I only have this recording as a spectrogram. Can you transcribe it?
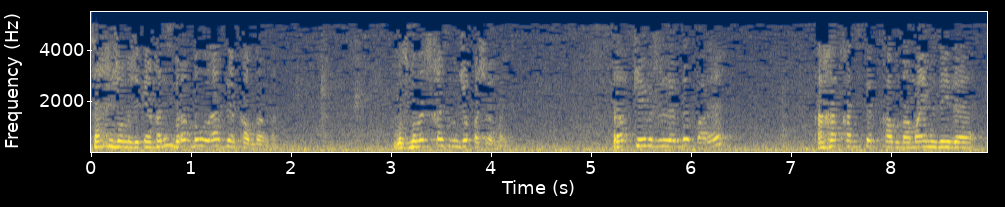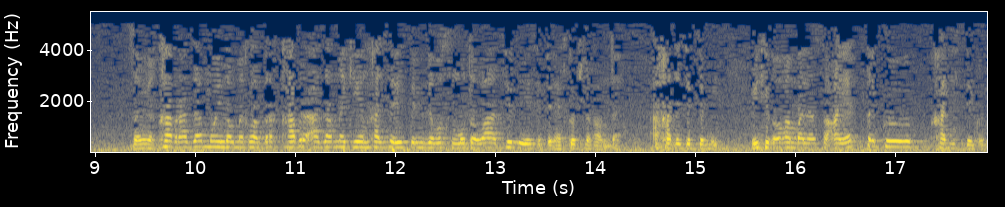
сахи жолмен жеткен хадис бірақ бұл әбден қабылданған мұсылмандар ешқайсысы бұны жоққа шығармайды бірақ кейбір жерлерде бар иә ахат хадистерді қабылдамаймыз дейді содан кейін қабір азабы мойындалмай қалады бірақ қабір азабына келген хадистер естеріңізде болсын мутауатир деп есептеледі көпшілік ғалымдар ахат есептелмейді өйткені оған байланысты аят та көп хадис те көп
